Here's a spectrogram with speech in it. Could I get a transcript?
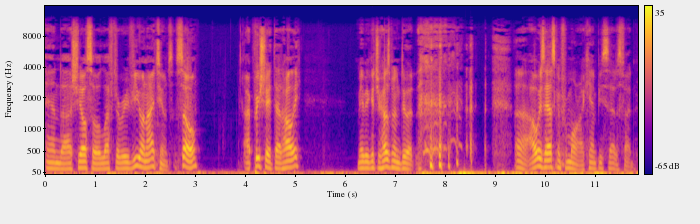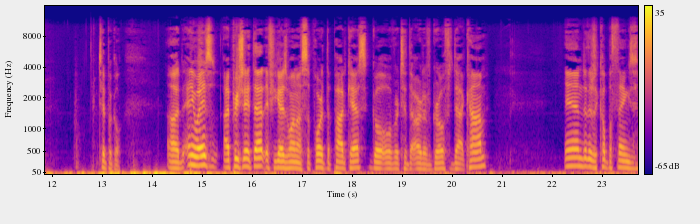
And uh, she also left a review on iTunes. So, I appreciate that, Holly. Maybe get your husband to do it. uh, always asking for more. I can't be satisfied. Typical. Uh, anyways, I appreciate that. If you guys want to support the podcast, go over to theartofgrowth.com. And there's a couple things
